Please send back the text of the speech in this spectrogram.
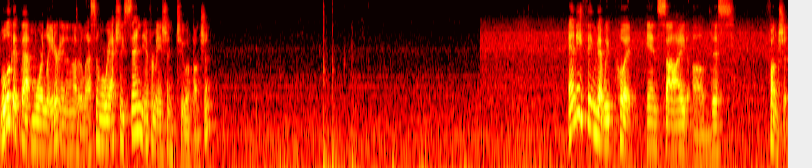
We'll look at that more later in another lesson where we actually send information to a function. Anything that we put inside of this function.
